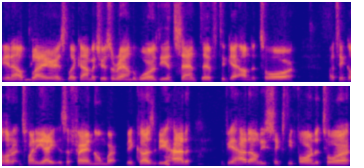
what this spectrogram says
you know, players like amateurs around the world the incentive to get on the tour. I think 128 is a fair number because if you had if you had only 64 on the tour,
